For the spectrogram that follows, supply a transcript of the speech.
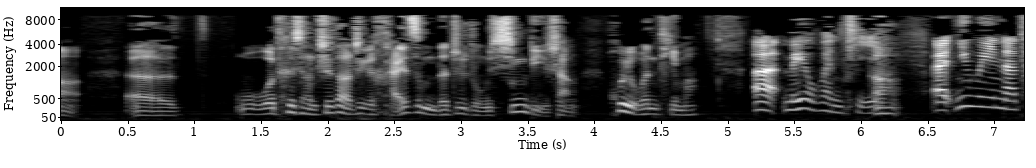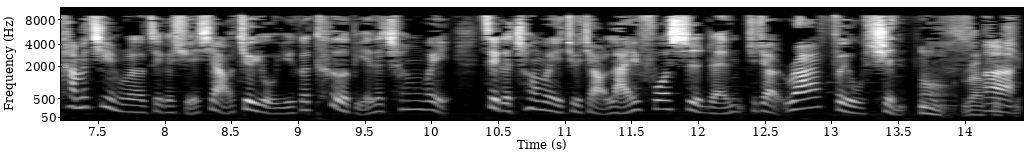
啊，呃，我我特想知道这个孩子们的这种心理上会有问题吗？呃，没有问题。啊呃，因为呢，他们进入了这个学校，就有一个特别的称谓，这个称谓就叫来佛士人，就叫 Raphaelson。嗯啊、，Raphaelson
